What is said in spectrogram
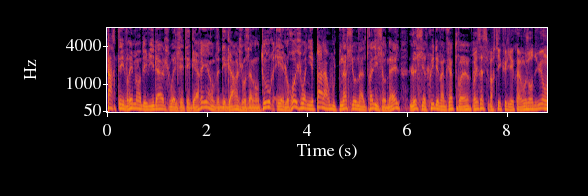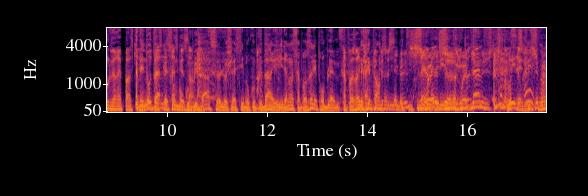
partaient vraiment des villages où elles étaient garées, en des garages aux alentours, et elles rejoignaient pas la route nationale traditionnelle, le circuit des 24 heures. Oui, ça c'est particulier quand même. Aujourd'hui, on le verrait pas. Ah mais non, parce qu'elles sont que beaucoup ça. plus basses, le châssis est beaucoup plus bas, et évidemment, ça poserait des problèmes. Ça poserait Mais quand même quelques soucis. Je je vois bien. justement. Non, Oui, mais ça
